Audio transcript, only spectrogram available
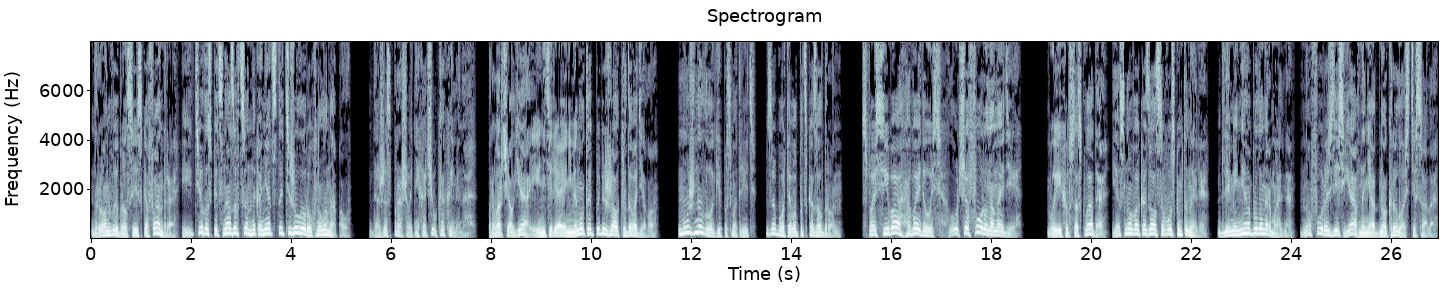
Дрон выбрался из скафандра, и тело спецназовца наконец-то тяжело рухнуло на пол. «Даже спрашивать не хочу, как именно». Проворчал я и, не теряя ни минуты, побежал к водоводелу. «Можно логи посмотреть», — заботливо подсказал дрон. «Спасибо, обойдусь. Лучше фуру нам найди». Выехав со склада, я снова оказался в узком туннеле. Для меня было нормально, но фура здесь явно не одно крыло стесала.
